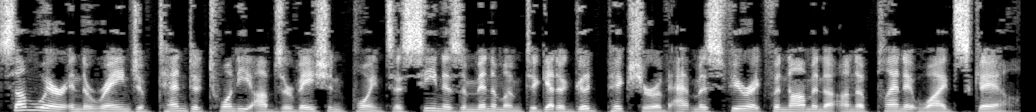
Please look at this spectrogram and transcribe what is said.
Somewhere in the range of 10 to 20 observation points is seen as a minimum to get a good picture of atmospheric phenomena on a planet-wide scale.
